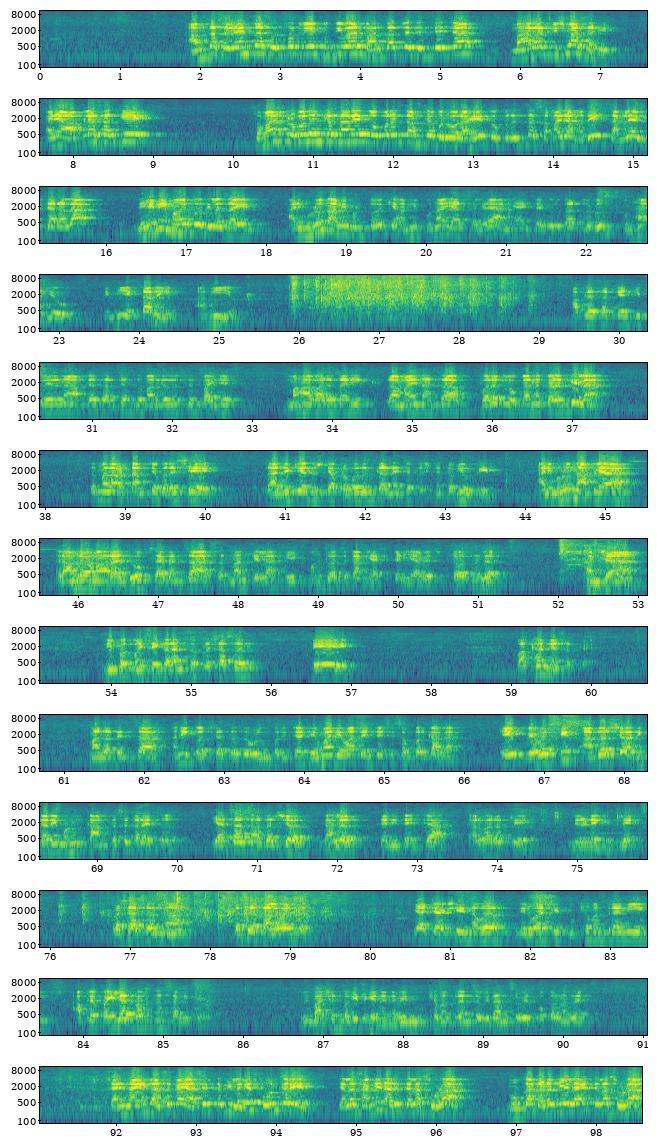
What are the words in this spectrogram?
आमचा सगळ्यांचा सत्सद विवेक बुद्धीवर भारतातल्या जनतेच्या महाराज विश्वास आहे. आणि आपल्यासारखे समाज प्रबोधन करणारे जोपर्यंत आमच्या बरोबर आहे तोपर्यंत समाजामध्ये चांगल्या विचाराला नेहमी महत्त्व दिलं जाईल. आणि म्हणून आम्ही म्हणतोय की आम्ही पुन्हा या सगळ्या अन्यायाच्या विरोधात लढून पुन्हा येऊ. ते मी एकटा नाही आम्ही येऊ. आपल्यासारख्यांची प्रेरणा आपल्यासारख्यांचं मार्गदर्शन पाहिजे. महाभारत आणि रामायणाचा फरक लोकांना कळत गेला. तर मला वाटतं आमचे बरेचसे राजकीय दृष्ट्या प्रबोधन करण्याचे प्रश्न कमी होतील. आणि म्हणून आपल्या रामराव महाराज ढोक साहेबांचा आज सन्मान केला. हे एक महत्वाचं काम या ठिकाणी या सुट्टावर झालं. आमच्या दीपक म्हैसेकरांचं प्रशासन हे वाखाणण्यासारखं आहे. माझा त्यांचा अनेक वर्षाचा जवळून परिचय. जेव्हा जेव्हा त्यांच्याशी संपर्क आला एक व्यवस्थित आदर्श अधिकारी म्हणून काम कसं करायचं याचाच आदर्श घालत त्यांनी त्यांच्या कारभारातले निर्णय घेतले. प्रशासन कसं चालवायचं याच्याविषयी नवनिर्वाचित मुख्यमंत्र्यांनी आपल्या पहिल्याच भाषणात सांगितलेलं तुम्ही भाषण बघितलं की नाही? नवीन मुख्यमंत्र्यांचं विधानसभेत पोकरणं जाईल त्यांनी सांगितलं असं काय असेल तर मी लगेच फोन करेन. त्याला सांगेन अरे त्याला सोडा. मोकात अडकलेला आहे त्याला सोडा.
